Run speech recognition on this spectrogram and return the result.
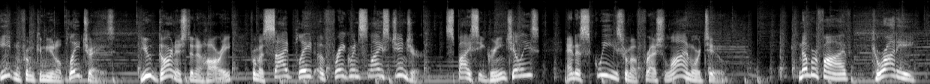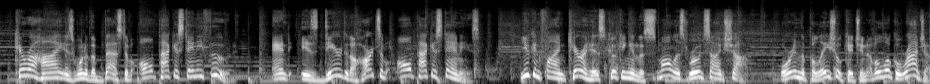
eaten from communal plate trays. You garnish the nihari from a side plate of fragrant sliced ginger, spicy green chilies, and a squeeze from a fresh lime or two. Number 5. Karahi Karahi is one of the best of all Pakistani food and is dear to the hearts of all Pakistanis. You can find karahis cooking in the smallest roadside shop or in the palatial kitchen of a local Raja.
